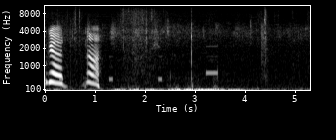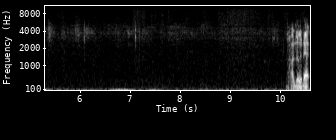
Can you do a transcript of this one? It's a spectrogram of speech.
Oh God. Ah. Oh, look at that.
